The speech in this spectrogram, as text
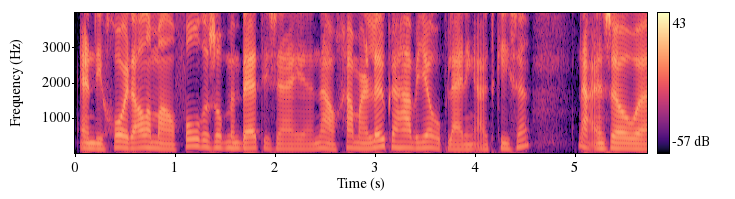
En die gooide allemaal folders op mijn bed. Die zei, eh, nou ga maar een leuke hbo-opleiding uitkiezen. Nou en zo, eh,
